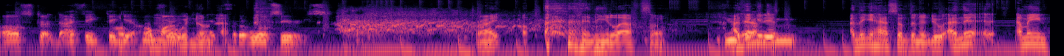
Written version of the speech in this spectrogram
All Star. I think they O- get home Omar field would know advantage that. for the World Series. right? and he left. So You I think it is- to- I think it has something to do. And then, I mean,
